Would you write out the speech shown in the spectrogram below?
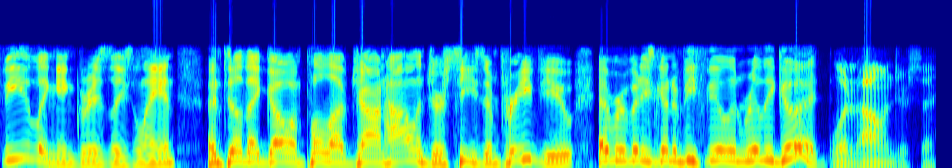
feeling in Grizzlies land until they go and pull up John Hollinger's season preview. Everybody's going to be feeling really good. What did Hollinger say?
